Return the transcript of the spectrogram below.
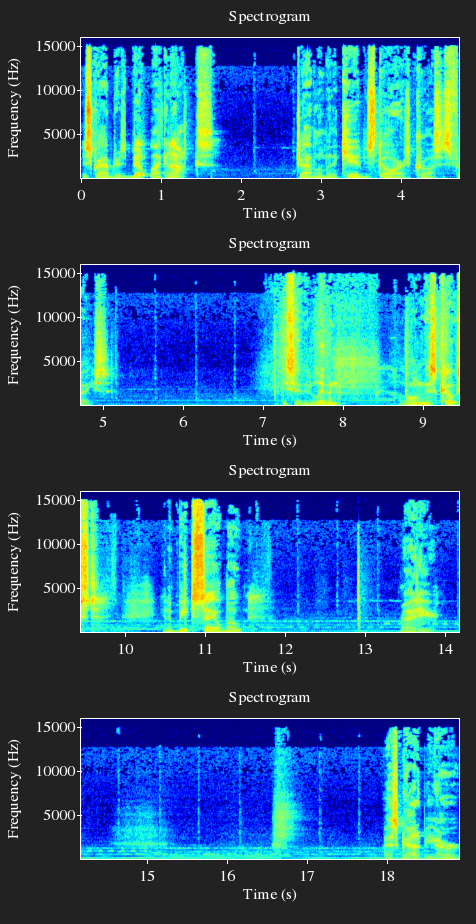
Described her as built like an ox, traveling with a kid with scars across his face. He said they're living along this coast in a beach sailboat right here. That's gotta be her.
